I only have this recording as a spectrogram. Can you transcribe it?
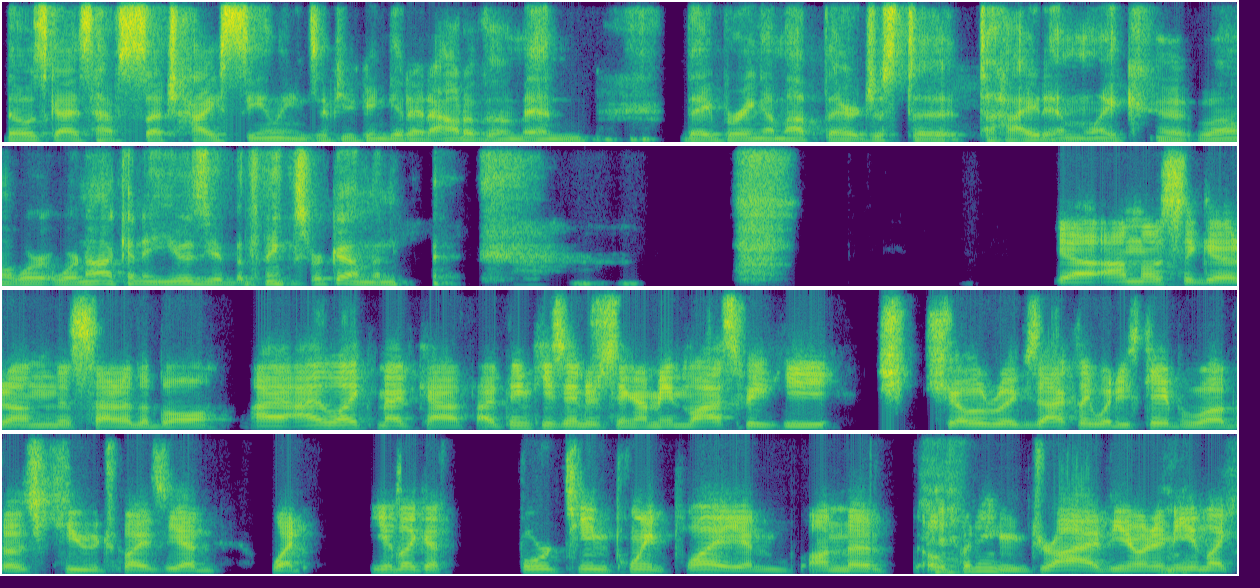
those guys have such high ceilings if you can get it out of them. And they bring him up there just to to hide him. Like, uh, well, we're we're not going to use you, but thanks for coming. Yeah, I'm mostly good on this side of the ball. I, I like Metcalf. I think he's interesting. I mean, last week he showed exactly what he's capable of. Those huge plays. He had what? He had like a 14 point play and on the opening drive. You know what I mean? Like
